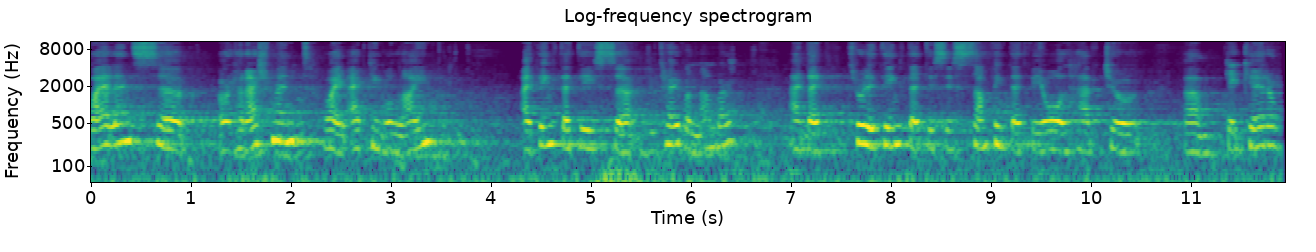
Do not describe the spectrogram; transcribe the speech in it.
violence or harassment while acting online. I think that is a terrible number and I truly think that this is something that we all have to um, take care of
